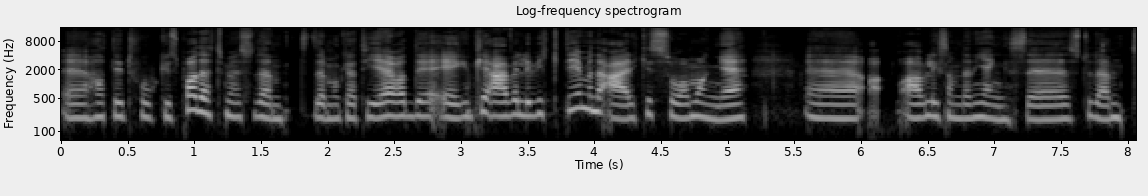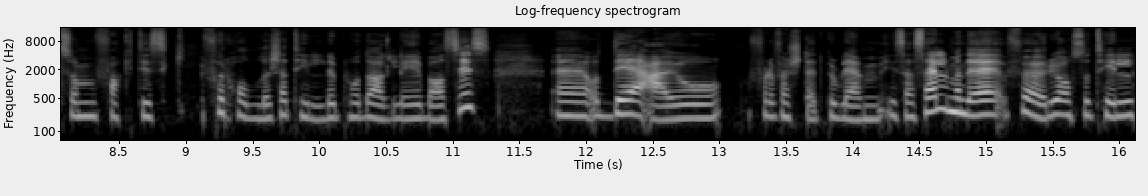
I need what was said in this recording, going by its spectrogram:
eh, hatt litt fokus på, dette med studentdemokratiet. Og det egentlig er veldig viktig, men det er ikke så mange av liksom den gjengse student som faktisk forholder seg til det på daglig basis. Eh, og det er jo for det første et problem i seg selv, men det fører jo også til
